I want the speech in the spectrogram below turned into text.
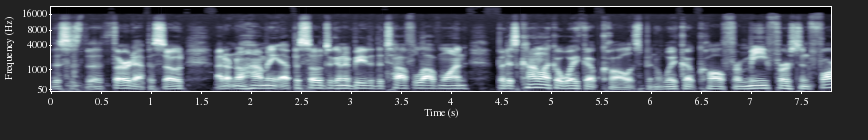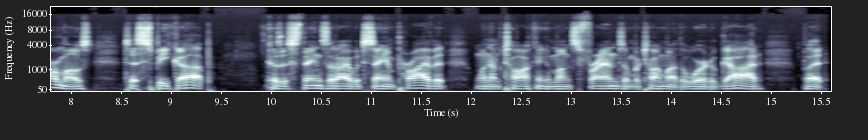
This is the third episode. I don't know how many episodes are going to be to the tough love one, but it's kind of like a wake up call. It's been a wake up call for me first and foremost to speak up because it's things that I would say in private when I'm talking amongst friends and we're talking about the Word of God. But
